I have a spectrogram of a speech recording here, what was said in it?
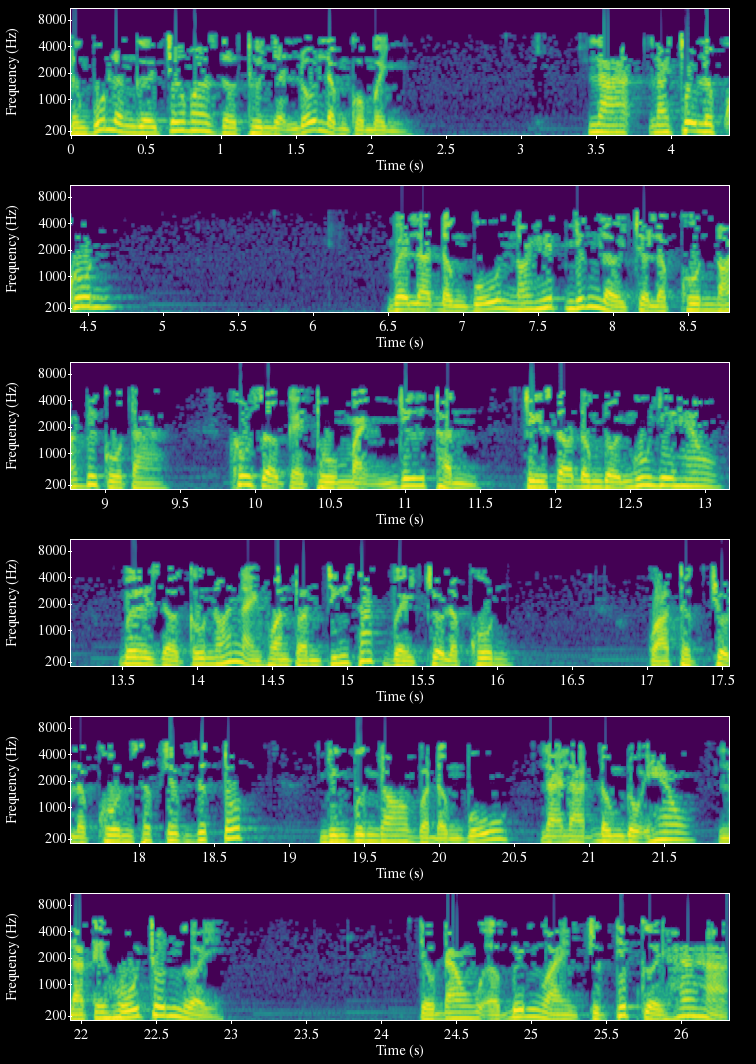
Đồng Vũ là người chưa bao giờ thừa nhận lỗi lầm của mình. Là, là Triệu Lập Khôn. Vậy là đồng vũ nói hết những lời triệu lập khôn nói với cô ta. Không sợ kẻ thù mạnh như thần Chỉ sợ đồng đội ngu như heo. Bây giờ câu nói này hoàn toàn chính xác về triệu lập khôn. Quả thực triệu lập khôn sắp xếp rất tốt Nhưng Vương Nho và đồng vũ lại là đồng đội heo Là cái hố chôn người. Tiểu đau ở bên ngoài trực tiếp cười ha hả.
